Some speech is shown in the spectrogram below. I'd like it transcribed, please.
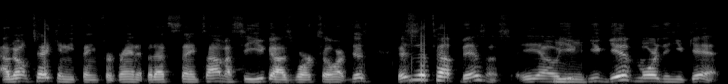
i don't take anything for granted but at the same time i see you guys work so hard this this is a tough business you know you Mhm. you give more than you get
